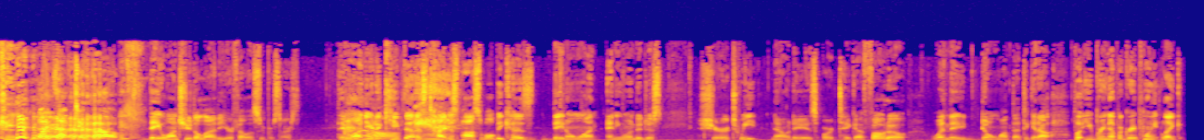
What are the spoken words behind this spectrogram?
What's up, Jimbo? they want you to lie to your fellow superstars. They want you to Oh, keep that as tight as possible because they don't want anyone to just share a tweet nowadays or take a photo when they don't want that to get out. But you bring up a great point. Like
